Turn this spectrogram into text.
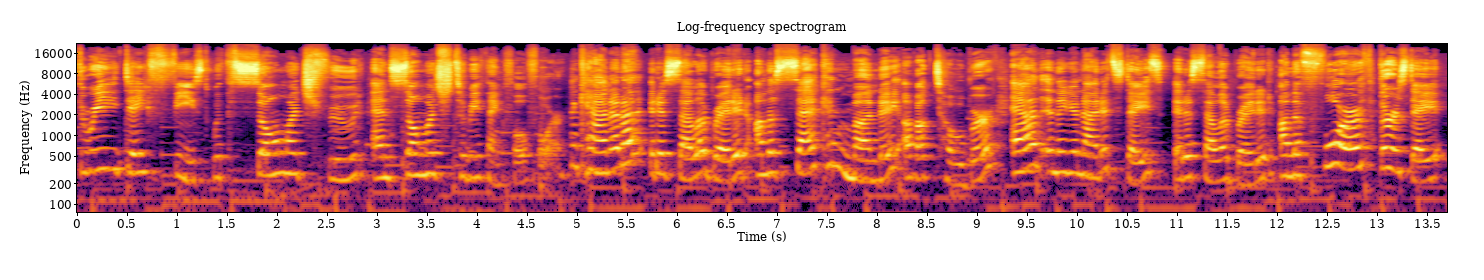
three day feast with so much food and so much to be thankful for. In Canada, it is celebrated on the second Monday of October, and in the United States, it is celebrated on the fourth Thursday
